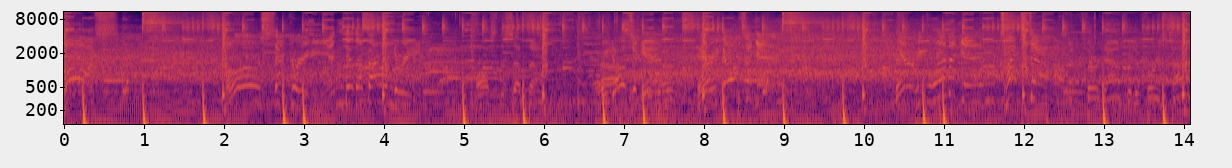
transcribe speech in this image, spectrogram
Moss. Oh, Zachary into the boundary. Moss the setback. There he goes again. There he goes again. There he went again. Touchdown. Third down for the first time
